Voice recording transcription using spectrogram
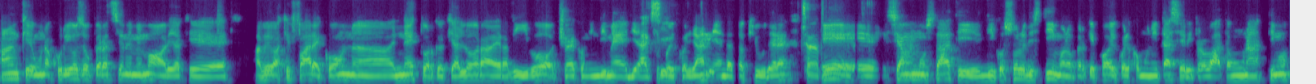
anche una curiosa operazione memoria che aveva a che fare con uh, il network che allora era vivo, cioè con Indie Media, che sì. poi con gli anni è andato a chiudere. Certo. E siamo stati, dico solo di stimolo, perché poi quella comunità si è ritrovata un attimo,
